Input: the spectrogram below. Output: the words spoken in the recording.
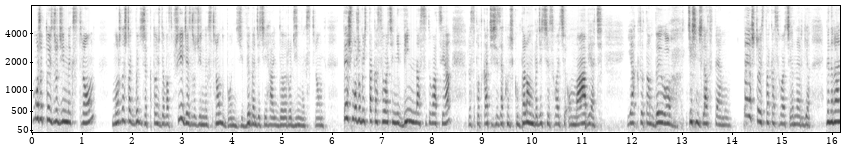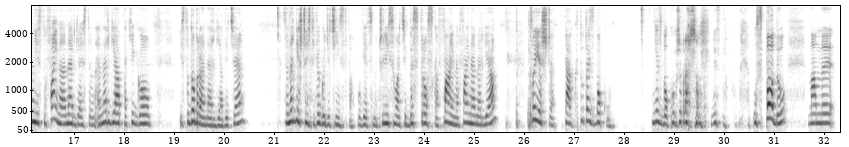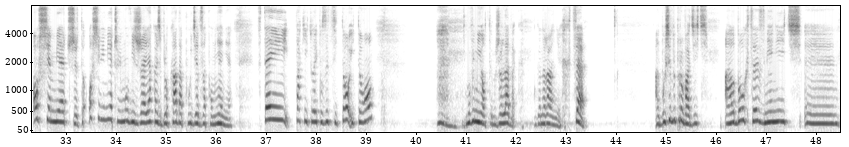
Może ktoś z rodzinnych stron. Może też tak być, że ktoś do Was przyjedzie z rodzinnych stron, bądź Wy będziecie jechali do rodzinnych stron. Też może być taka, słuchajcie, niewinna sytuacja, że spotkacie się z jakąś kumpelą i będziecie, słuchajcie, omawiać, jak to tam było 10 lat temu. Też to jest taka, słuchajcie, energia. Generalnie jest to fajna energia, jest to energia takiego, jest to dobra energia, wiecie? Jest energia szczęśliwego dzieciństwa, powiedzmy. Czyli, słuchajcie, beztroska, fajna, fajna energia. Co jeszcze? Tak, tutaj z boku. Nie z boku, przepraszam, nie z boku. U spodu mamy 8 mieczy. To 8 mieczy mi mówi, że jakaś blokada pójdzie w zapomnienie. W tej takiej tutaj pozycji to i to mówi mi o tym, że lewek generalnie chce albo się wyprowadzić, albo chce zmienić yy,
